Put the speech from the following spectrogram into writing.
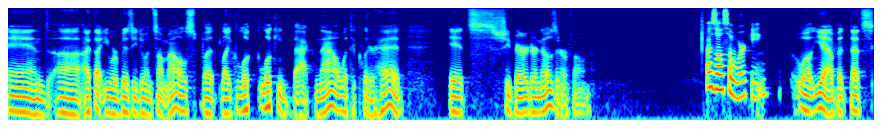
And uh, I thought you were busy doing something else, but like look looking back now with a clear head, it's she buried her nose in her phone. I was also working. Well, yeah, but that's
